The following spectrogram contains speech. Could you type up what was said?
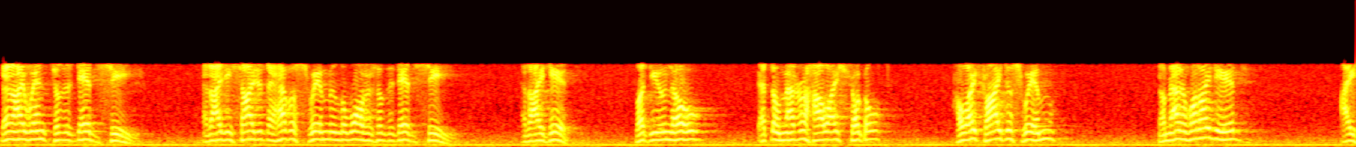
Then I went to the Dead Sea and I decided to have a swim in the waters of the Dead Sea. And I did. But do you know that no matter how I struggled, how I tried to swim, no matter what I did, I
